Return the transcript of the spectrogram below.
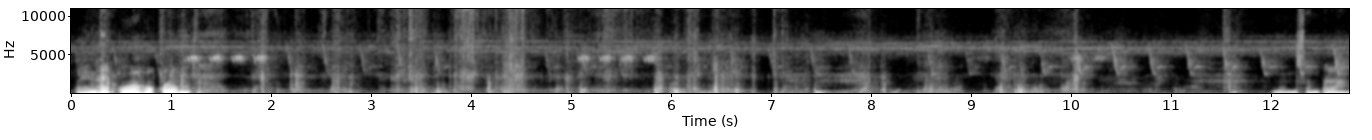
ไปไหนกลัวหกล้มเหมือนสำปะหลัง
